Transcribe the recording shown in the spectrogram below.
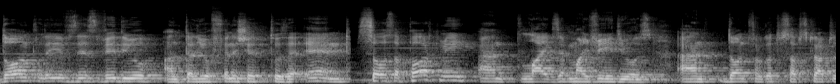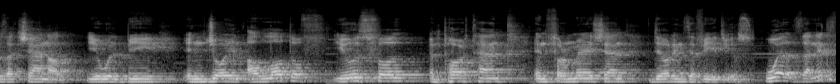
don't leave this video until you finish it to the end. So support me and like my videos. And don't forget to subscribe to the channel. You will be enjoying a lot of useful important information during the videos. Well the next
